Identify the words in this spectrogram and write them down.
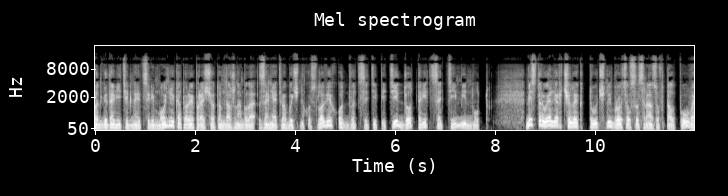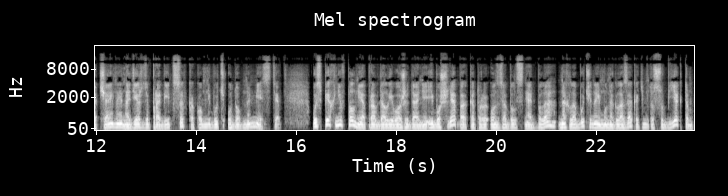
Подготовительная церемония, которая по расчетам должна была занять в обычных условиях от 25 до 30 минут. Мистер Уэллер, человек тучный, бросился сразу в толпу в отчаянной надежде пробиться в каком-нибудь удобном месте. Успех не вполне оправдал его ожидания, ибо шляпа, которую он забыл снять, была нахлобучена ему на глаза каким-то субъектом,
